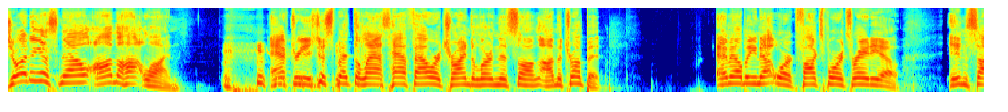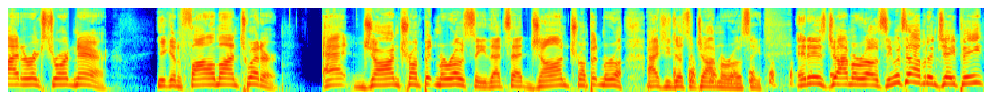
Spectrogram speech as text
Joining us now on the hotline after he has just spent the last half hour trying to learn this song on the trumpet. MLB Network, Fox Sports Radio, Insider Extraordinaire. You can follow him on Twitter at Jon Trumpet Morosi. That's at Jon Trumpet Morosi. Actually, just at Jon Morosi. It is Jon Morosi. What's happening, JP?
